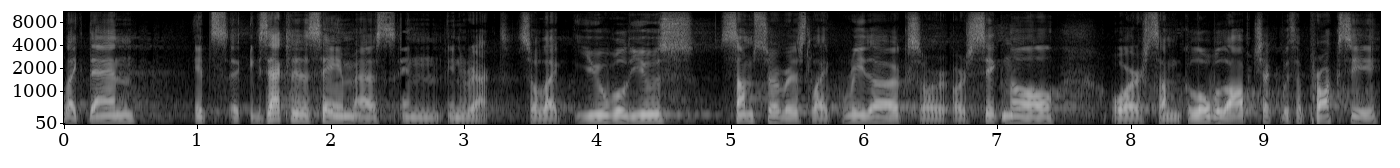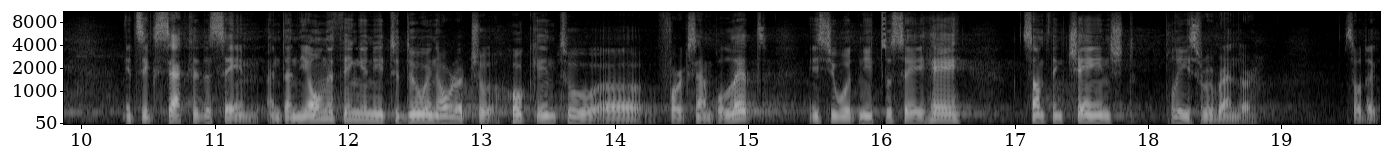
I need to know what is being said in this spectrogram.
like then it's exactly the same as in, in React. So like you will use some service like Redux or, or Signal or some global object with a proxy. It's exactly the same. And then the only thing you need to do in order to hook into, uh, for example, lit, is you would need to say, hey, something changed, please re-render. So the,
